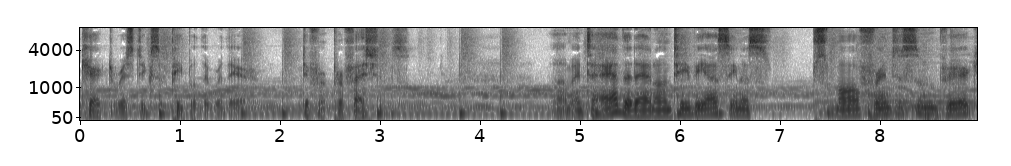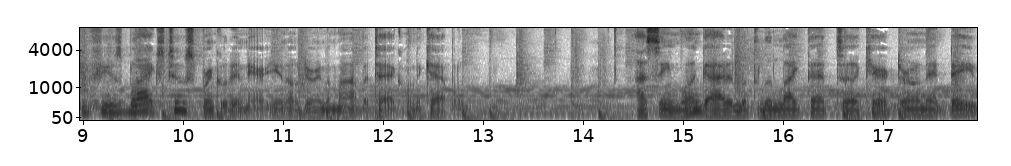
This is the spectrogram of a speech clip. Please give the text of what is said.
characteristics of people that were there, different professions. Um, and to add to that, on TV, I seen a small fringe of some very confused blacks too sprinkled in there, you know, during the mob attack on the Capitol. I seen one guy that looked a little like that uh, character on that Dave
